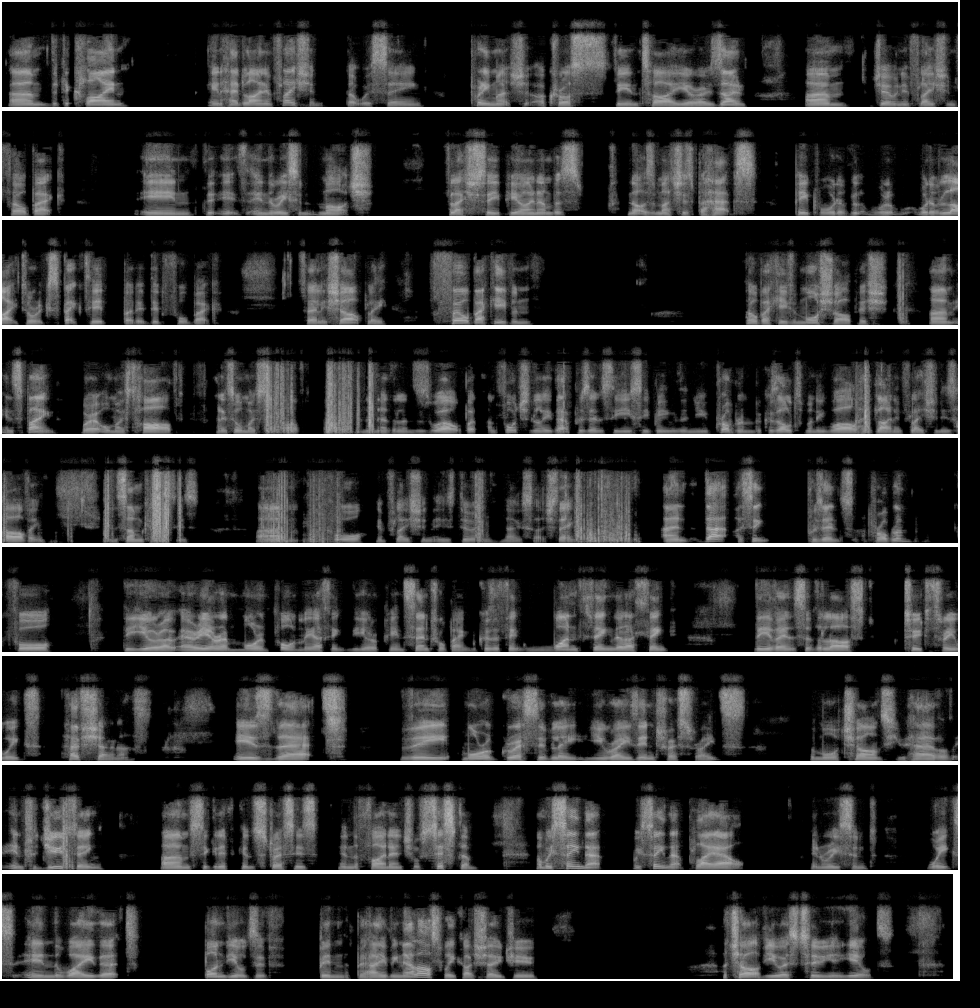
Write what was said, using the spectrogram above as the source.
um, the decline in headline inflation that we're seeing pretty much across the entire eurozone. Um, German inflation fell back in the, in the recent March flash CPI numbers, not as much as perhaps people would have would have liked or expected, but it did fall back fairly sharply. Fell back even fell back even more sharpish um, in Spain, where it almost halved, and it's almost halved in the Netherlands as well. But unfortunately, that presents the ECB with a new problem because ultimately, while headline inflation is halving in some cases, um, core inflation is doing no such thing. And that, I think, presents a problem for the euro area and more importantly, I think the European Central Bank, because I think one thing that I think the events of the last two to three weeks have shown us is that the more aggressively you raise interest rates, the more chance you have of introducing um, significant stresses in the financial system. And we've seen that we've seen that play out in recent weeks in the way that bond yields have been behaving. Now, last week I showed you a chart of US two-year yields.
